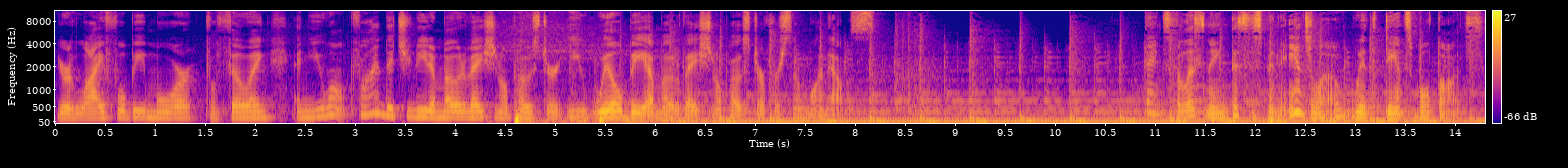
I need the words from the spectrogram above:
your life will be more fulfilling, and you won't find that you need a motivational poster. You will be a motivational poster for someone else. Thanks for listening. This has been Angela with Danceable Thoughts.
